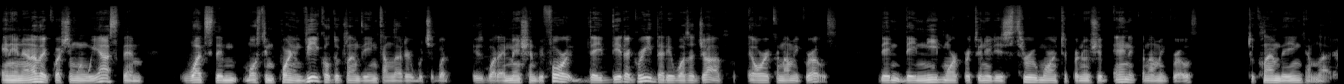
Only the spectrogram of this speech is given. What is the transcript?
And in another question, when we ask them, what's the most important vehicle to climb the income ladder, which is what is what I mentioned before, they did agree that it was a job or economic growth. They, they need more opportunities through more entrepreneurship and economic growth to climb the income ladder.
